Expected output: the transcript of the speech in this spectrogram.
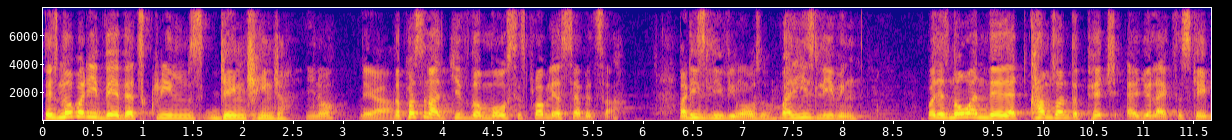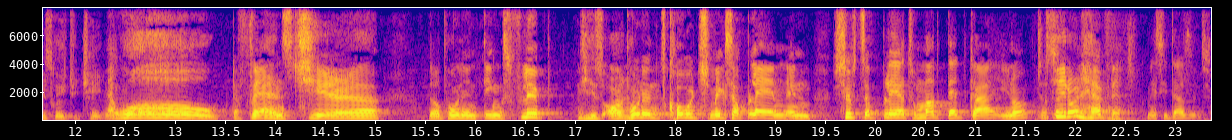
There's nobody there that screams game changer. You know, Yeah. the person I'd give the most is probably a Sabitzer, but he's leaving also. but he's leaving. But there's no one there that comes on the pitch and you're like, this game is going to change. Like, whoa! The fans cheer. The opponent thinks flip. He's The opponent's coach makes a plan and shifts a player to mark that guy. You know, just So you don't have that, Messi does it.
